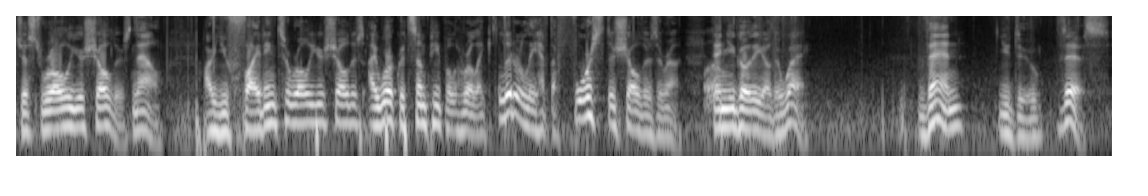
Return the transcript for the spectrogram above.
Just roll your shoulders. Now, are you fighting to roll your shoulders? I work with some people who are like literally have to force their shoulders around. Then you go the other way. Then you do this.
